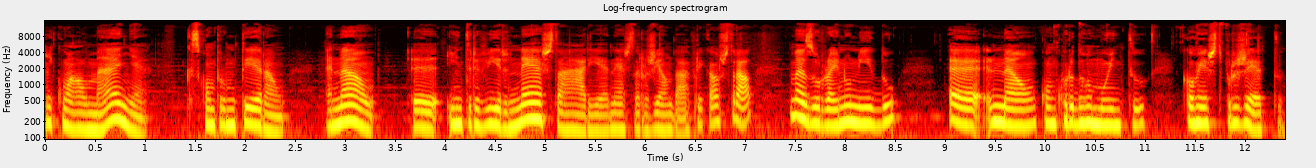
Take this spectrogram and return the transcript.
e com a Alemanha, que se comprometeram a não intervir nesta área, nesta região da África Austral, mas o Reino Unido não concordou muito com este projeto.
